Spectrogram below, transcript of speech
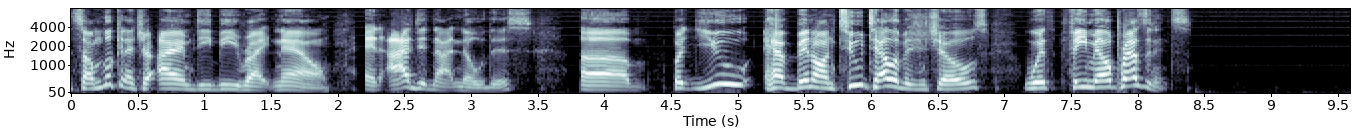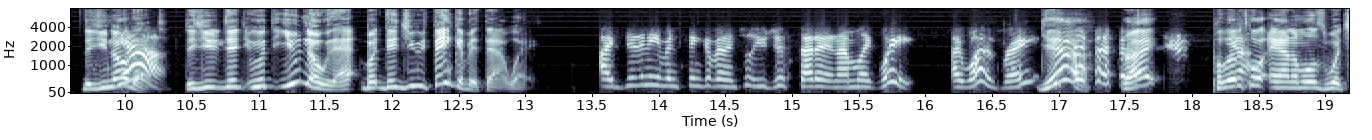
So I'm looking at your IMDb right now, and I did not know this, um, but you have been on two television shows with female presidents. Did you know Yeah. that? Did you did you, you know that? But did you think of it that way? I didn't even think of it until you just said it, and I'm like, wait, I was right. Yeah, right. Political animals, which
